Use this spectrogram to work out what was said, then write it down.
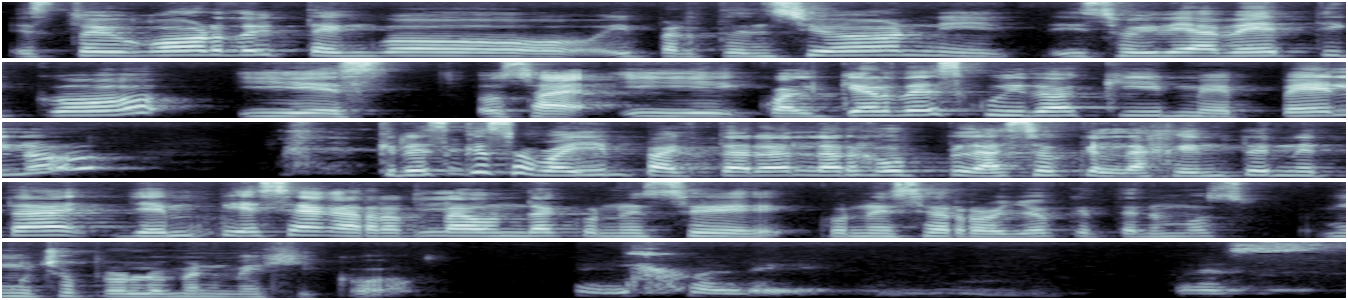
estoy gordo y tengo hipertensión y, y soy diabético y es, o sea, y cualquier descuido aquí me pelo ¿Crees que eso vaya a impactar a largo plazo que la gente neta ya empiece a agarrar la onda con ese, con ese rollo que tenemos mucho problema en México? Híjole, pues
